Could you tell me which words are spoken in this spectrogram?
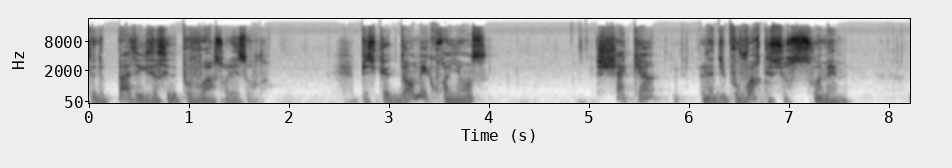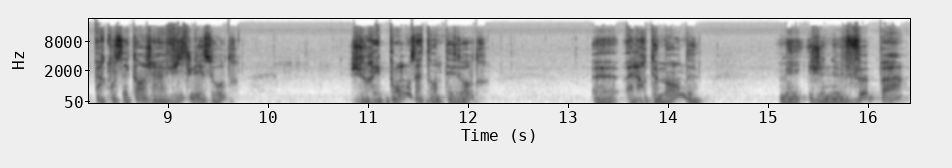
de ne pas exercer de pouvoir sur les autres. Puisque dans mes croyances, chacun n'a du pouvoir que sur soi-même. Par conséquent, j'invite les autres, je réponds aux attentes des autres, euh, à leur demande, mais je ne veux pas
